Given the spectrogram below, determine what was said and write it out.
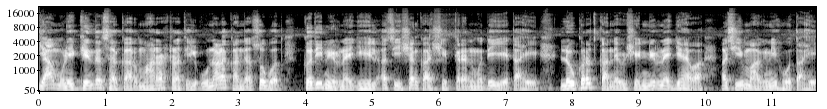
यामुळे केंद्र सरकार महाराष्ट्रातील उन्हाळा कांद्यासोबत कधी निर्णय घेईल अशी शंका शेतकऱ्यांमध्ये येत आहे. लवकरच कांद्याविषयी निर्णय घ्यावा अशी मागणी होत आहे.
